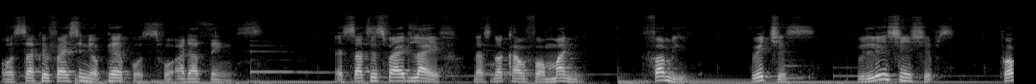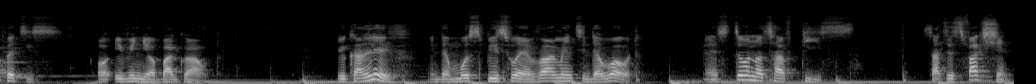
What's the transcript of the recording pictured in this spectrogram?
or sacrificing your purpose for other things. A satisfied life does not come from money, family, riches, relationships, properties, or even your background. You can live in the most peaceful environment in the world and still not have peace. Satisfaction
